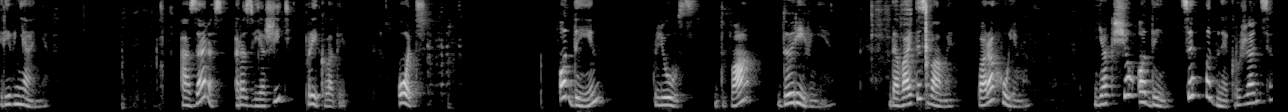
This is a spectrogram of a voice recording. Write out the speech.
рівняння. А зараз розв'яжіть приклади. Отже, 1 плюс 2 дорівнює. Давайте з вами порахуємо. Якщо 1 це одне кружальце,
